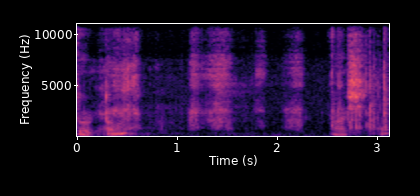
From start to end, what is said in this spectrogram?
Durdum. Başla.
